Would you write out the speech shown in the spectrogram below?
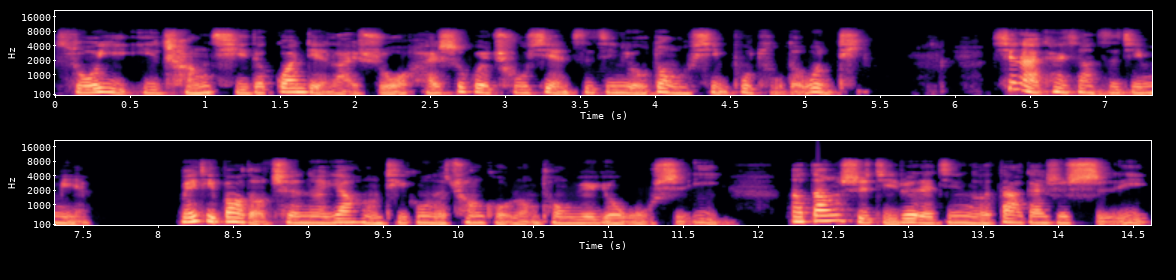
所以以长期的观点来说，还是会出现资金流动性不足的问题。先来看一下资金面，媒体报道称呢，央行提供的窗口融通约有五十亿，那当时挤兑的金额大概是十亿，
